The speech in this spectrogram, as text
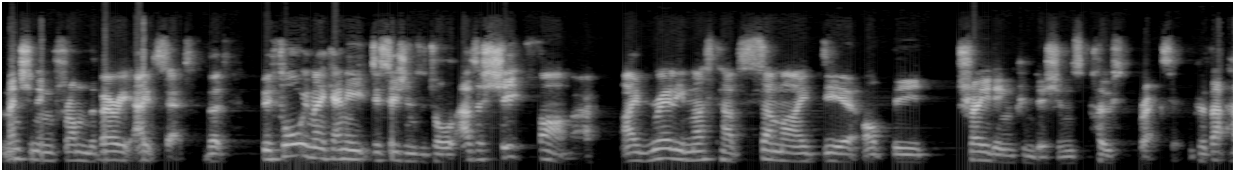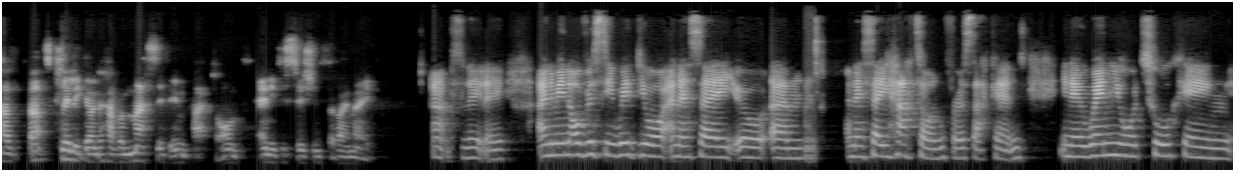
mentioning from the very outset that before we make any decisions at all, as a sheep farmer, I really must have some idea of the trading conditions post Brexit because that has that's clearly going to have a massive impact on any decisions that I make. Absolutely, and I mean, obviously, with your NSA, your um, say hat on for a second, you know, when you're talking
